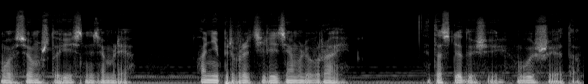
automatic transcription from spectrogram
во всем, что есть на земле. Они превратили землю в рай. Это следующий, высший этап.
